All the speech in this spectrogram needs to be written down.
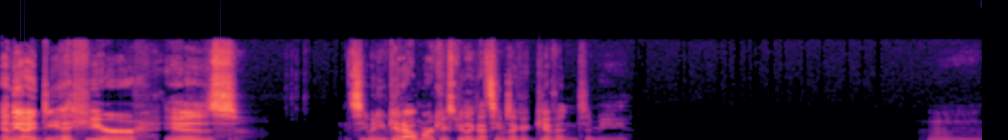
And the idea here is, see, when you get out Mark XP, like that seems like a given to me. Hmm.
